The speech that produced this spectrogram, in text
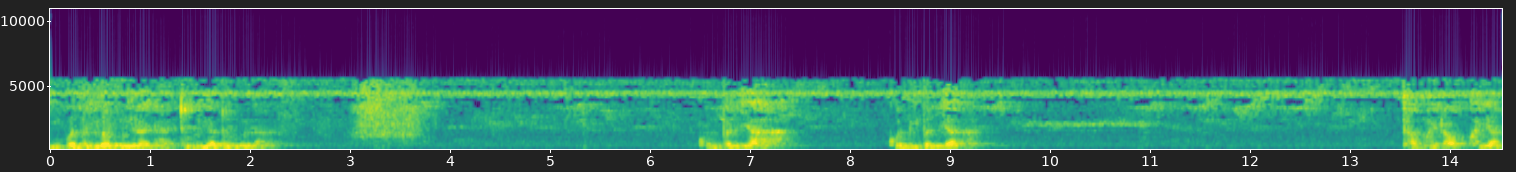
มีผลประโยชน์มีรายได้ทุกระยะทุกเวลาคนปัญญา คนมีปัญญาทำให้เราขยัน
